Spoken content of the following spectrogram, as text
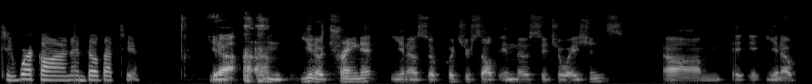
to work on and build up to? Yeah, you know, train it. You know, so put yourself in those situations. Um, it, it, you know,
